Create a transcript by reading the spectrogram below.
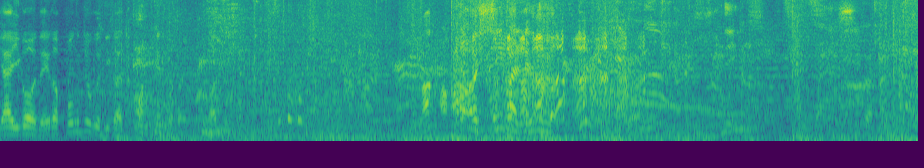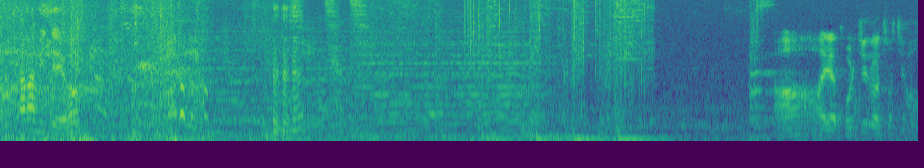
야 이거 내가 뽕 주고 니가 뽕팬 거다 이거. 맞는 아아 아, 씨발 내눈. 니 씨발. 사람이세요? 아 야 돌진으로 처치 봐봐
